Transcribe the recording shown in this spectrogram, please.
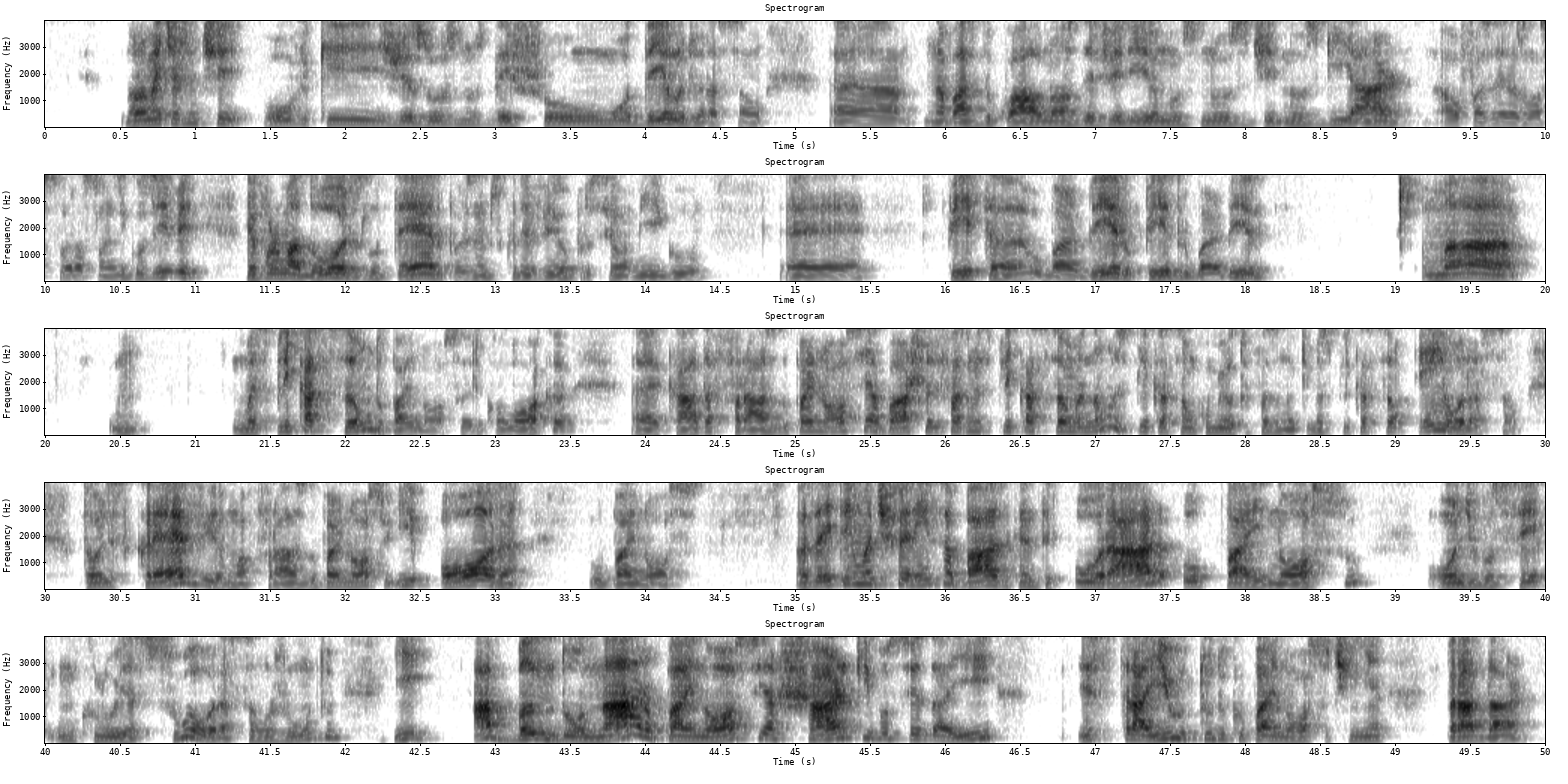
Normalmente a gente ouve que Jesus nos deixou um modelo de oração uh, na base do qual nós deveríamos nos, de, nos guiar ao fazer as nossas orações. Inclusive, reformadores, Lutero, por exemplo, escreveu para o seu amigo é, Peta o Barbeiro, Pedro Barbeiro, uma, uma explicação do Pai Nosso. Ele coloca é, cada frase do Pai Nosso e abaixo ele faz uma explicação, mas não uma explicação como eu estou fazendo aqui, uma explicação em oração. Então ele escreve uma frase do Pai Nosso e ora o Pai Nosso. Mas aí tem uma diferença básica entre orar o Pai Nosso, onde você inclui a sua oração junto, e abandonar o Pai Nosso e achar que você daí extraiu tudo que o Pai Nosso tinha para dar.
